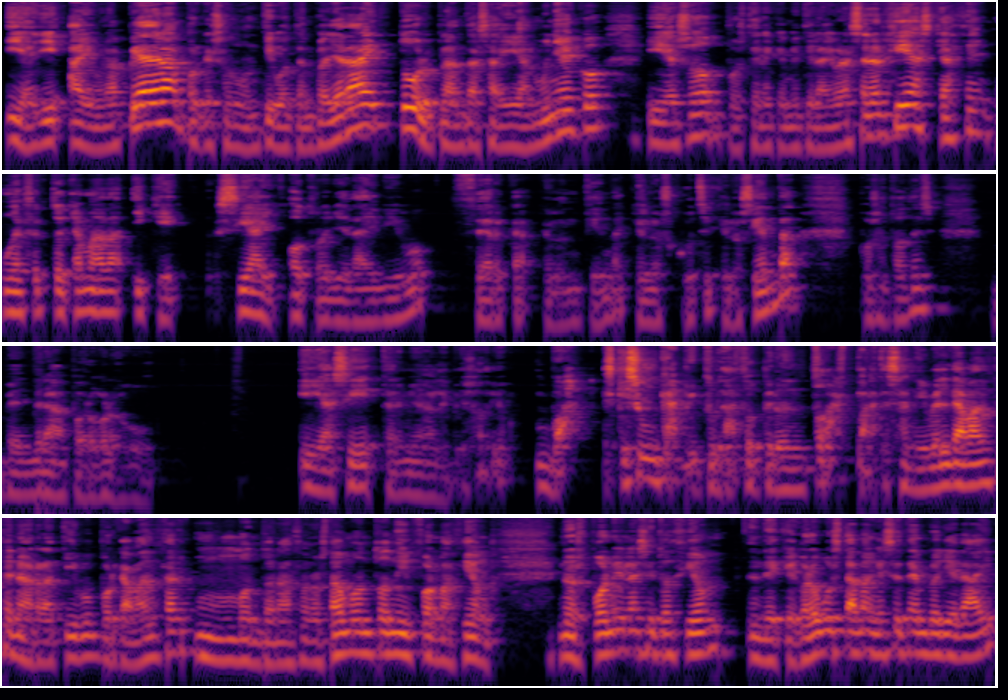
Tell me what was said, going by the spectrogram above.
y allí hay una piedra, porque es un antiguo templo Jedi, tú lo plantas ahí al muñeco, y eso pues tiene que emitir ahí unas energías que hacen un efecto llamada y que si hay otro Jedi vivo cerca, que lo entienda, que lo escuche, que lo sienta, pues entonces vendrá por Grogu. Y así termina el episodio. Buah, es que es un capitulazo, pero en todas partes, a nivel de avance narrativo, porque avanzan un montonazo, nos da un montón de información. Nos pone la situación de que Grogu estaba en ese templo Jedi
